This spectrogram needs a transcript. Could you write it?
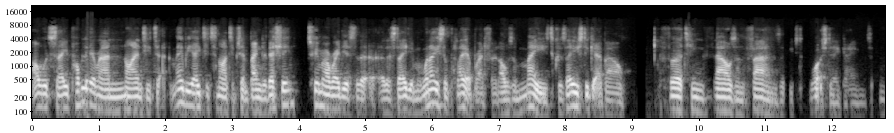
I would say, probably around 90 to maybe 80 to 90% Bangladeshi, two mile radius of the, of the stadium. And when I used to play at Bradford, I was amazed because they used to get about 13,000 fans that used to watch their games. And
